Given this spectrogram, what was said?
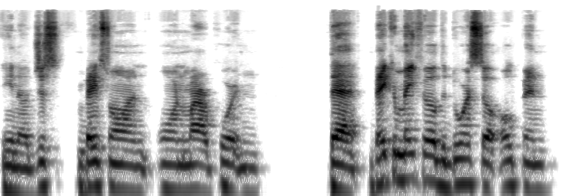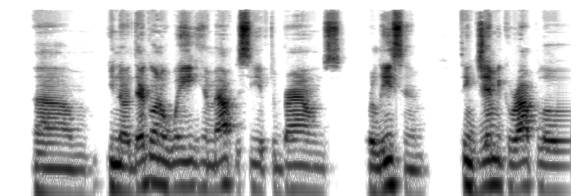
you know, just based on on my reporting, that Baker Mayfield, the door is still open. Um, you know, they're going to wait him out to see if the Browns release him. I think Jimmy Garoppolo.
